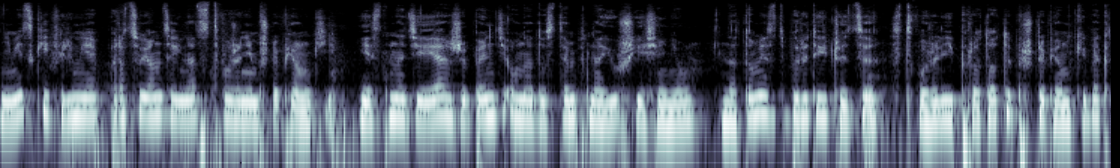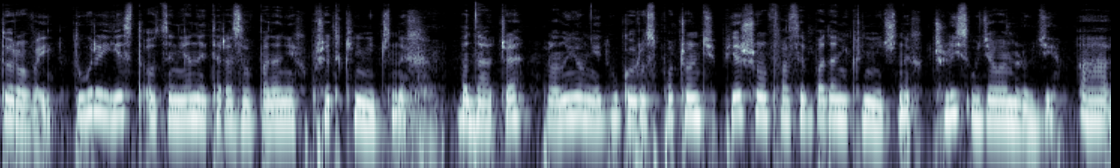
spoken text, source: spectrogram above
niemieckiej firmie pracującej nad stworzeniem szczepionki. Jest nadzieja, że będzie ona dostępna już jesienią. Natomiast Brytyjczycy stworzyli prototyp szczepionki wektorowej, który jest oceniany teraz w badaniach przedklinicznych. Badacze planują niedługo rozpocząć pierwszą fazę badań klinicznych, czyli z udziałem ludzi. A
